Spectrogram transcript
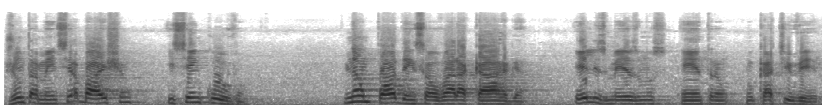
juntamente se abaixam e se encurvam. Não podem salvar a carga, eles mesmos entram no cativeiro.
